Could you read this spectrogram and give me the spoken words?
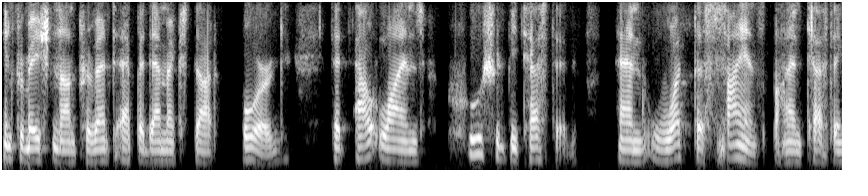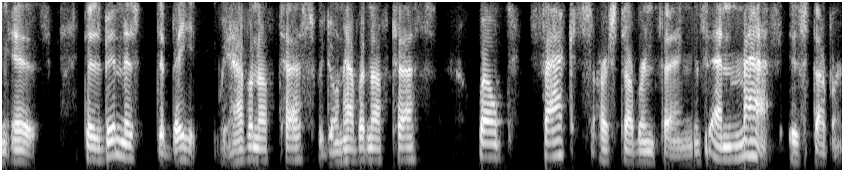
information on preventepidemics.org that outlines who should be tested and what the science behind testing is. There's been this debate. We have enough tests, we don't have enough tests. Well, facts are stubborn things, and math is stubborn.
